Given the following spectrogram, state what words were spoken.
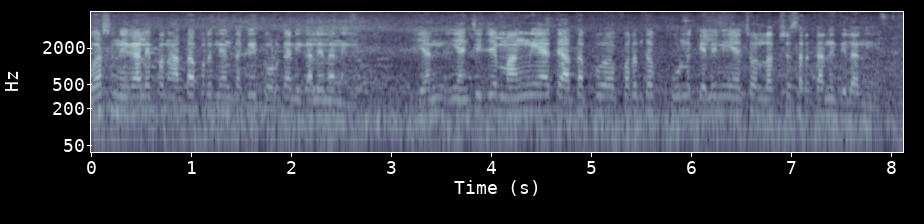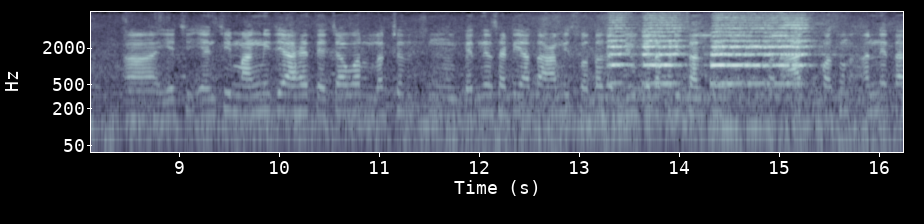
वर्ष निघाले पण आतापर्यंत यांचा काही तोडगा निघालेला नाही यां यांची जे मागणी आहे ते आतापर्यंत पूर्ण केली नाही याच्यावर लक्ष सरकारने दिला नाही. याची यांची मागणी जी आहे त्याच्यावर लक्ष भेदण्यासाठी आता आम्ही स्वतःचा जीव गेला तरी चालते. पण आजपासून अन्यथा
